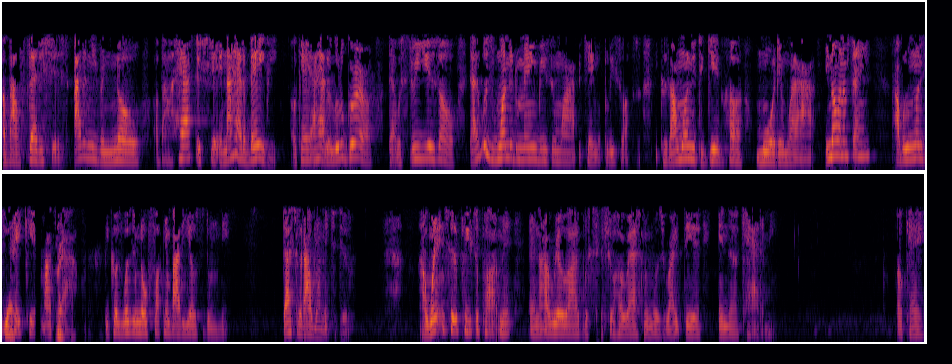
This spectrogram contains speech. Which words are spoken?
about fetishes. I didn't even know about half the shit. And I had a baby, okay? I had a little girl that was three years old. That was one of the main reasons why I became a police officer because I wanted to give her more than what I, you know what I'm saying? I wanted to Right. take care of my Right. child because wasn't no fucking body else doing it. That's what I wanted to do. I went into the police department and I realized what sexual harassment was right there in the academy. Okay,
